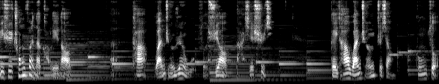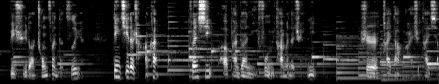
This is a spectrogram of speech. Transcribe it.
必须充分的考虑到，呃，他完成任务所需要哪些事情，给他完成这项工作必须的充分的资源，定期的查看。分析和判断你赋予他们的权利是太大还是太小，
